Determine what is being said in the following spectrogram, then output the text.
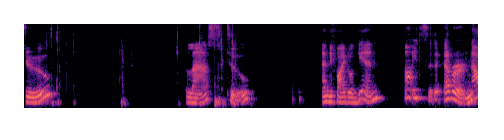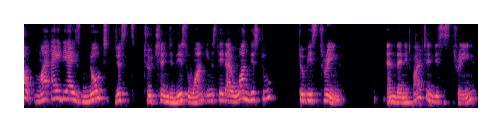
two last plus two. And if I do again, oh, it's error. Now my idea is not just to change this one. Instead, I want this two to be string. And then if I change this string,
